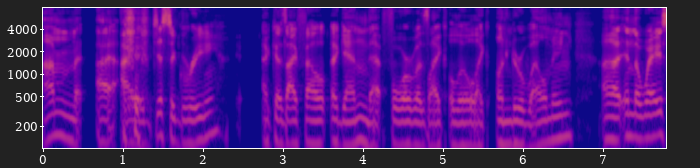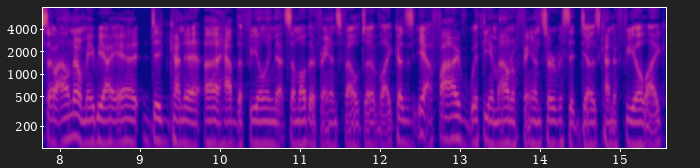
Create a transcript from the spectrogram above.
I'm I, I disagree because I felt again that four was like a little like underwhelming uh, in the way. So I don't know. Maybe I uh, did kind of uh, have the feeling that some other fans felt of like because yeah, five with the amount of fan service, it does kind of feel like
